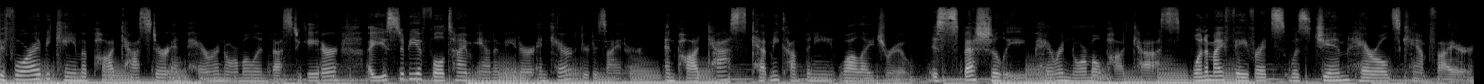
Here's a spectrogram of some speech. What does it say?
Before I became a podcaster and paranormal investigator, I used to be a full time animator and character designer, and podcasts kept me company while I drew, especially paranormal podcasts. One of my favorites was Jim Harold's Campfire.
